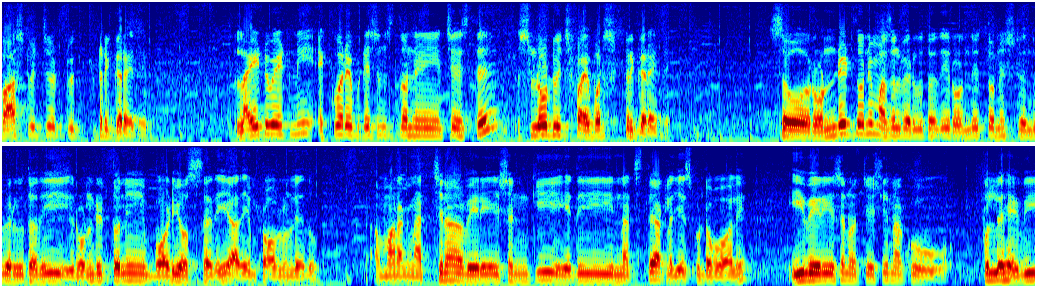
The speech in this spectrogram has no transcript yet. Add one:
ఫాస్ట్ విచ్ ట్రిగ్గర్ అవుతుంది లైట్ వెయిట్ని ఎక్కువ రెప్యుటేషన్స్తో చేస్తే స్లో ట్విచ్ ఫైబర్స్ ట్రిగ్గర్ అవుతాయి సో రెండిటితోని మజిల్ పెరుగుతుంది రెండిటితోని స్ట్రెంత్ పెరుగుతుంది రెండిటితోని బాడీ వస్తుంది అదేం ప్రాబ్లం లేదు. మనకు నచ్చిన వేరియేషన్కి ఏది నచ్చితే అట్లా చేసుకుంటూ పోవాలి. ఈ వేరియేషన్ వచ్చేసి నాకు ఫుల్ హెవీ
